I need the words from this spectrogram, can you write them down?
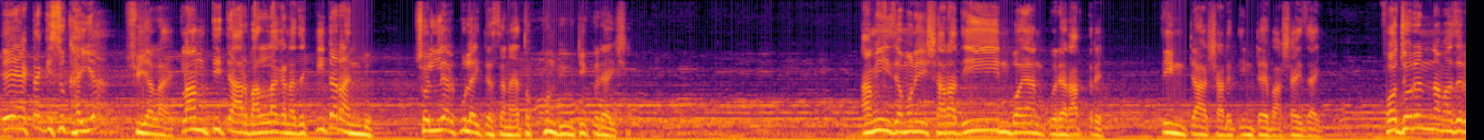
এ একটা কিছু খাইয়া শুয়ালায় ক্লান্তিতে আর ভালো লাগে না যে কিটা রানবো শরীরে আর কুলাইতেছে না, এতক্ষণ ডিউটি করে আইসে। আমি যেমন এই সারাদিন বয়ান করে রাত্রে তিনটা, সাড়ে তিনটায় বাসায় যাই। ফজরের নামাজের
